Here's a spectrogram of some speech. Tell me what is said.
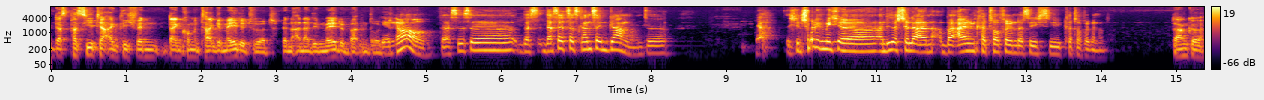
das passiert ja eigentlich, wenn dein Kommentar gemeldet wird, wenn einer den Melde-Button drückt. genau, das ist, äh, das, das setzt das Ganze in Gang. Und äh, ja, ich entschuldige mich äh, an dieser Stelle an, bei allen Kartoffeln, dass ich sie Kartoffel genannt habe. Danke.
